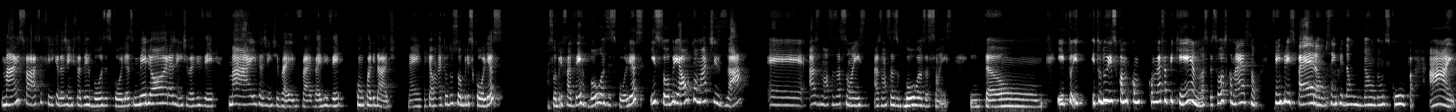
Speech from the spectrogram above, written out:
mais fácil fica da gente fazer boas escolhas, melhor a gente vai viver, mais a gente vai, vai, vai viver com qualidade. Né? Então, é tudo sobre escolhas, sobre fazer boas escolhas e sobre automatizar é, as nossas ações, as nossas boas ações. Então, e, e, e tudo isso come, come, começa pequeno, as pessoas começam, sempre esperam, sempre dão, dão, dão desculpa. Ai,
